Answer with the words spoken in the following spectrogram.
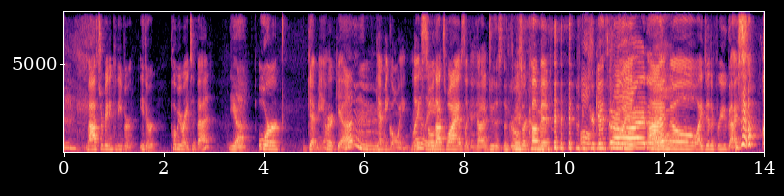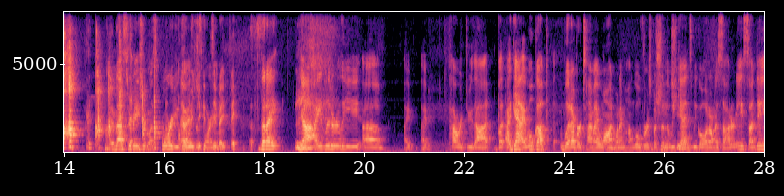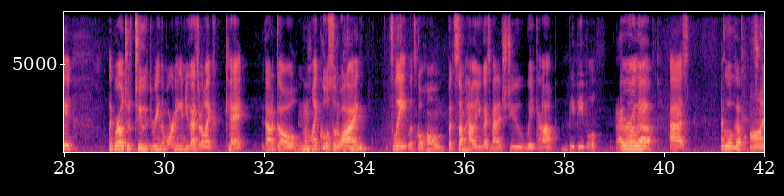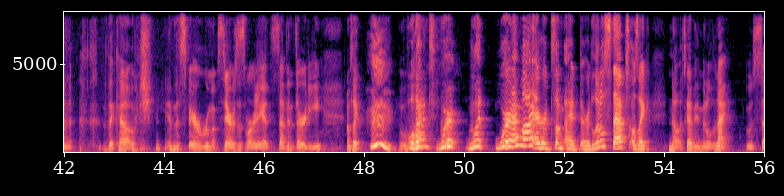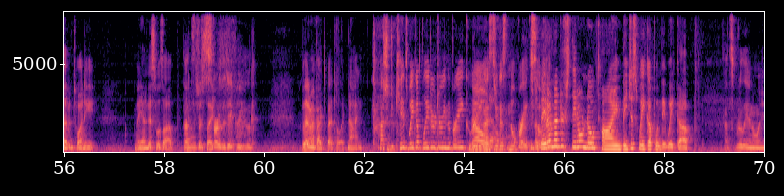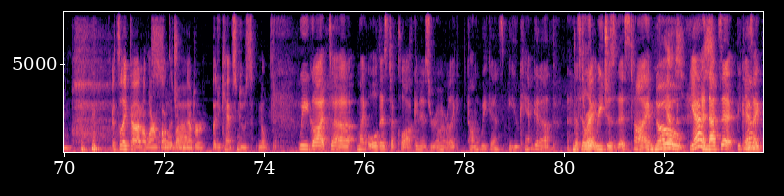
masturbating could either either put me right to bed Yeah. or get me up. Perk you up. Mm. get me hmm. going. Like so that's why I was like, I gotta do this. The girls are coming. Oh, Get through God. it. I oh. know. I did it for you guys. Oh, my masturbation was for you I guys wish this you could morning. see my face. But I, yeah, I literally, um, I, I powered through that. But again, I woke up whatever time I want when I'm hungover, especially on the weekends. We go out on a Saturday, Sunday, like we're out till two, three in the morning, and you guys are like, okay, gotta go. I'm mm-hmm. like, cool. So do I. It's late. Let's go home. But somehow you guys managed to wake up Be people. early as I woke up on the couch in the spare room upstairs this morning at seven thirty. I was like, What? Where? What? Where am I? I heard some. I had heard little steps. I was like, no, it's got to be the middle of the night. It was seven twenty. My youngest was up. that's was the just like, start of the day for you. But then I went back to bed till like nine. Question: Do kids wake up later during the break, or No. you guys do No. you guys no breaks? But They don't understand. They don't know time. They just wake up when they wake up. That's really annoying. it's like an alarm clock So that you bad. never that you can't snooze. Nope. We got uh, my oldest a clock in his room, and we're like, on the weekends, you can't get up That's until right. it reaches this time. No. Yes. Yes. And that's it. Because Yeah. I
